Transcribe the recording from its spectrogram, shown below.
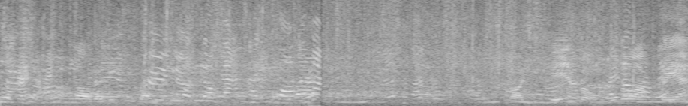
Là hai rồi chế nó đụng nó to bé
